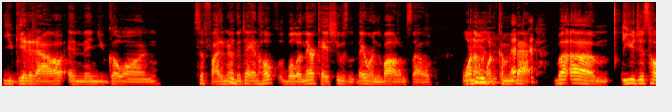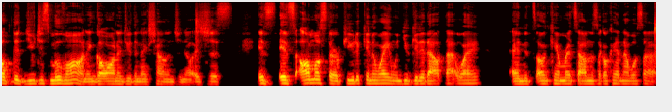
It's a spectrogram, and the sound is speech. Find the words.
you get it out, and then you go on to fight another day. And hope, well, in their case, she was they were in the bottom, so one on one coming back. But um, you just hope that you just move on and go on and do the next challenge. You know, it's just it's it's almost therapeutic in a way when you get it out that way and it's on camera. It's out and it's like, okay, now what's up?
